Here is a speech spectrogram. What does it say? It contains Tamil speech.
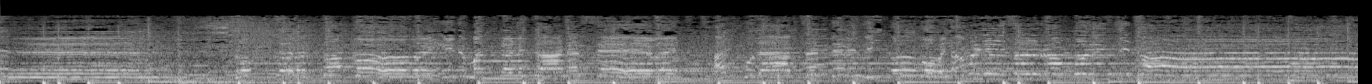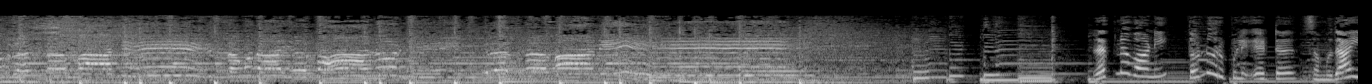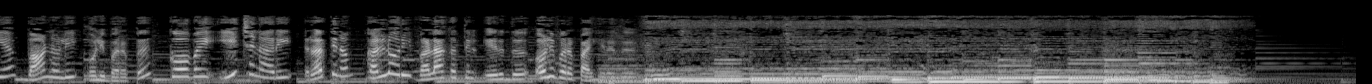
வாணி தொண்ணூறு புள்ளி எட்டு சமுதாய வானொலி ஒலிபரப்பு கோவை ஈச்சனாரி ரத்தினம் கல்லூரி வளாகத்தில் இருந்து ஒலிபரப்பாகிறது.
